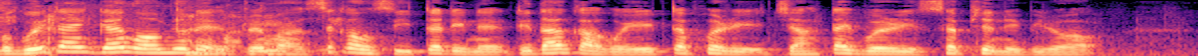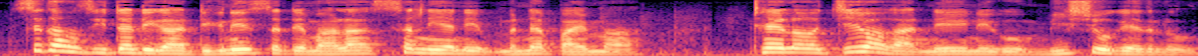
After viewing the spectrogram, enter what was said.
မကွေးတိုင်းကန်းကောမြို့နယ်အတွင်းမှာစစ်ကောင်စီတပ်တွေနဲ့ဒေသကာကွယ်ရေးတပ်ဖွဲ့တွေအကြားတိုက်ပွဲတွေဆက်ဖြစ်နေပြီးတော့စစ်ကောင်စီတပ်တွေကဒီကနေ့စက်တင်ဘာလ12ရက်နေ့မနက်ပိုင်းမှာထဲလော်ကျေးရွာကနေအိမ်တွေကိုမီးရှို့ခဲ့တယ်လို့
